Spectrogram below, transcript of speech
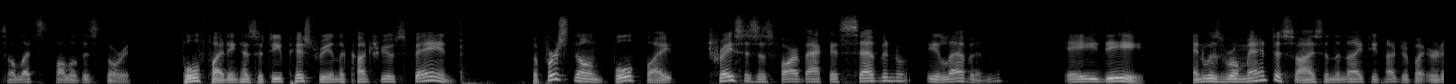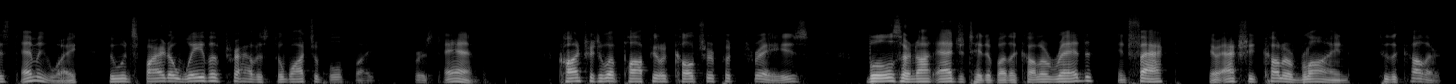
so let's follow this story. Bullfighting has a deep history in the country of Spain. The first known bullfight traces as far back as 711 AD and was romanticized in the 1900s by Ernest Hemingway, who inspired a wave of travelers to watch a bullfight firsthand. Contrary to what popular culture portrays, bulls are not agitated by the color red. In fact, they're actually color blind to the color.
